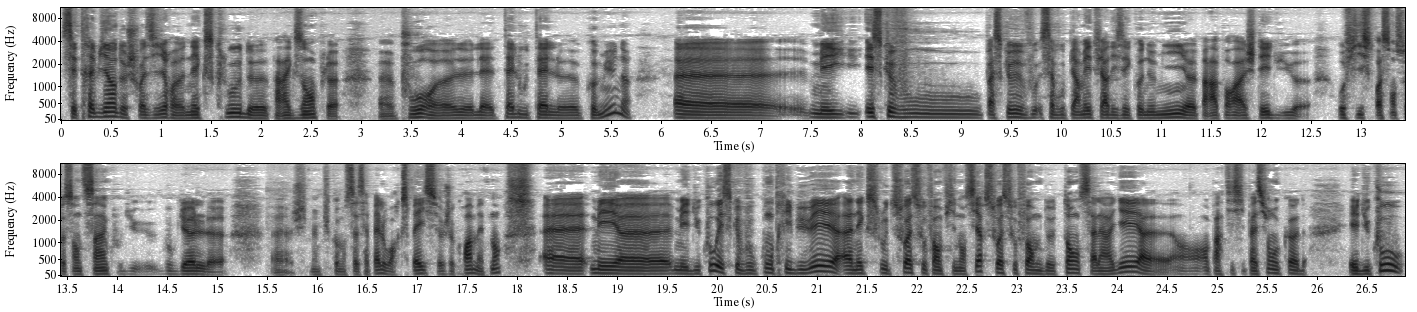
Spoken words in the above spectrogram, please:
C'est très bien de choisir euh, Nextcloud par exemple pour telle ou telle commune, euh, mais est-ce que vous, parce que ça vous permet de faire des économies euh, par rapport à acheter du euh, Office 365 ou du Google, je sais même plus comment ça s'appelle, Workspace, je crois maintenant. mais mais du coup, est-ce que vous contribuez à Nextcloud soit sous forme financière, soit sous forme de temps salarié en, en participation au code? Et du coup,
